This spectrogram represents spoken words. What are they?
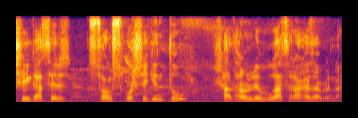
সেই গাছের সংস্পর্শে কিন্তু সাধারণ লেবু গাছ রাখা যাবে না।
